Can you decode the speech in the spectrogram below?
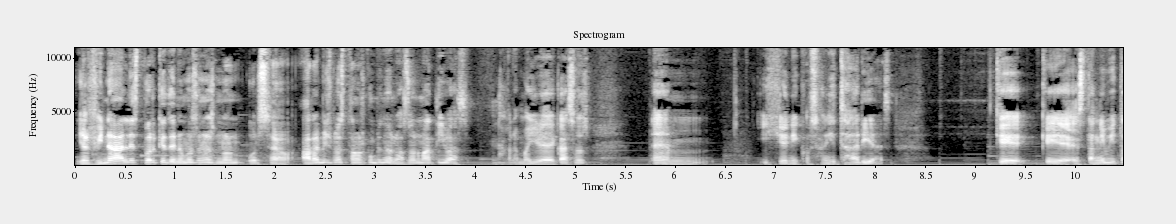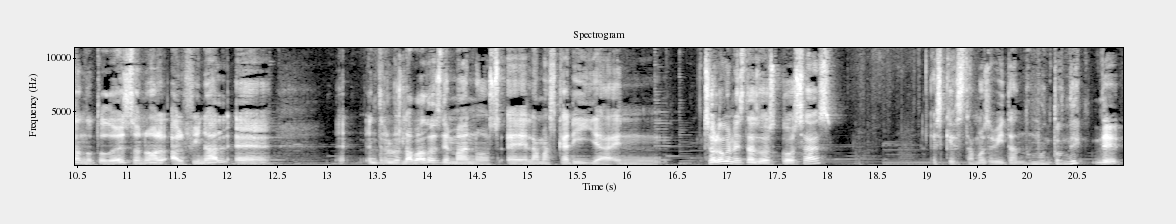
Y al final es porque tenemos unas normas. O sea, ahora mismo estamos cumpliendo las normativas, en la gran mayoría de casos, eh, higiénico-sanitarias, que, que, están evitando todo eso, ¿no? Al, final. Eh, entre los lavados de manos, eh, la mascarilla, en... solo con estas dos cosas, es que estamos evitando un montón de,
